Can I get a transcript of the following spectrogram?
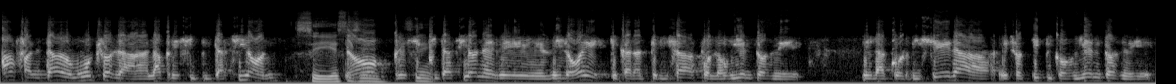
Ha faltado mucho la, la precipitación. Sí, eso ¿no? sí. Precipitaciones de, del oeste caracterizadas por los vientos de, de la cordillera, esos típicos vientos de,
